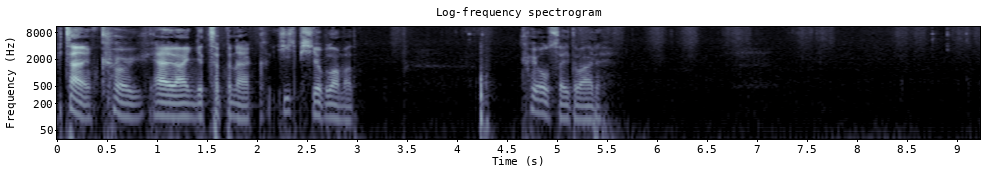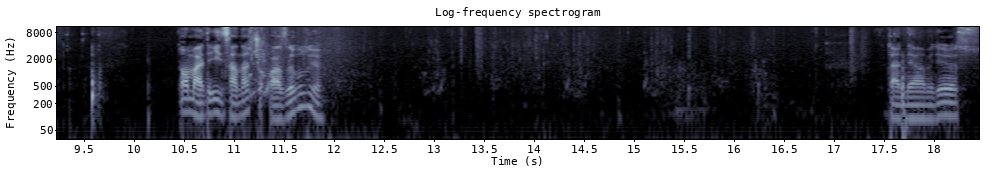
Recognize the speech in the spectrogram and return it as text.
Bir tane köy, herhangi tapınak, hiçbir şey bulamadım. Köy olsaydı bari. normalde insanlar çok fazla buluyor. Buradan devam ediyoruz.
